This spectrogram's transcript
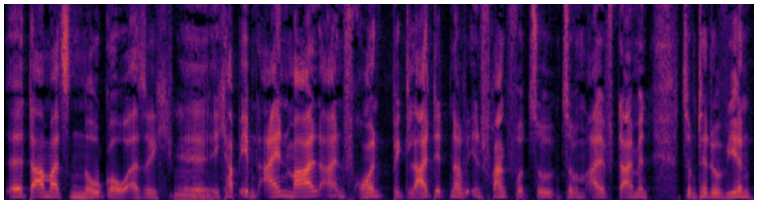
äh, damals ein No-Go. Also ich, äh, ich habe eben einmal einen Freund begleitet nach in Frankfurt zu, zum Alf Diamond zum Tätowieren.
